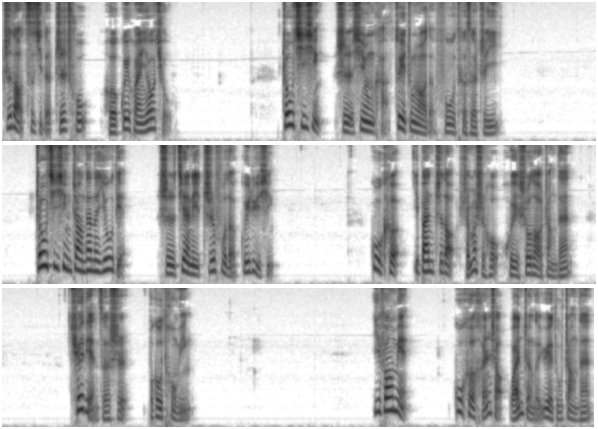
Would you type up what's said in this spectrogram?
知道自己的支出和归还要求。周期性是信用卡最重要的服务特色之一。周期性账单的优点是建立支付的规律性，顾客一般知道什么时候会收到账单。缺点则是不够透明。一方面，顾客很少完整的阅读账单，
